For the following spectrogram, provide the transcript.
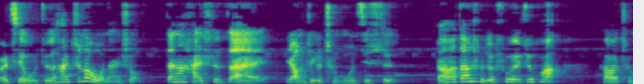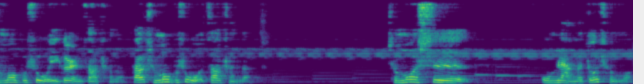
而且我觉得他知道我难受，但他还是在让这个沉默继续。然后当时就说了一句话，他说沉默不是我一个人造成的，他说沉默不是我造成的，沉默是我们两个都沉默，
